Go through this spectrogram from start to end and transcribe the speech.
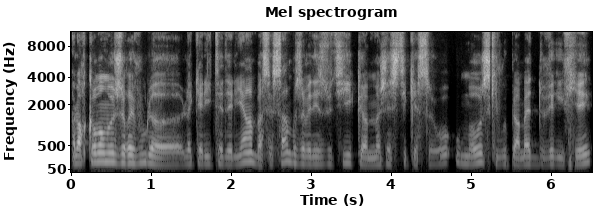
Alors comment mesurez-vous la qualité des liens? Bah, c'est simple, vous avez des outils comme Majestic SEO ou Moz qui vous permettent de vérifier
